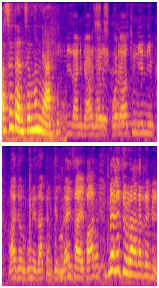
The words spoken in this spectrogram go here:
असे त्यांचे म्हणणे आहे. आणि मी आर्मी पोरं असून यांनी माझ्यावर गुन्हे दाखल केले. नाही साहेब आज मेल्याशिवाय राहणार नाही मी.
